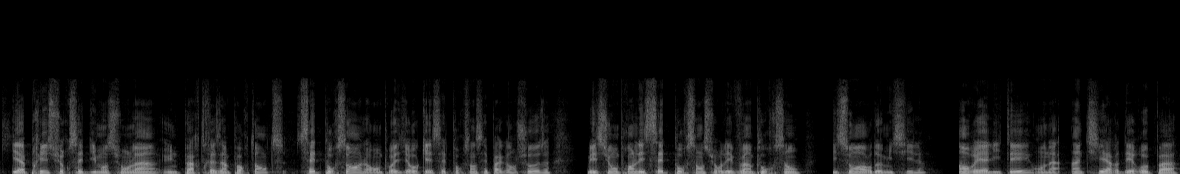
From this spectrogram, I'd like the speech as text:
qui a pris sur cette dimension-là une part très importante, 7%. Alors on pourrait dire, OK, 7%, c'est pas grand-chose. Mais si on prend les 7% sur les 20% qui sont hors domicile, en réalité, on a un tiers des repas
